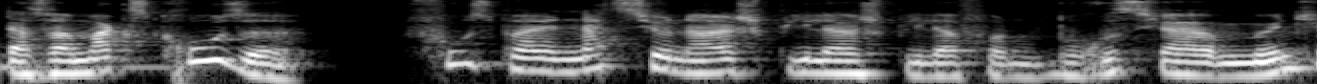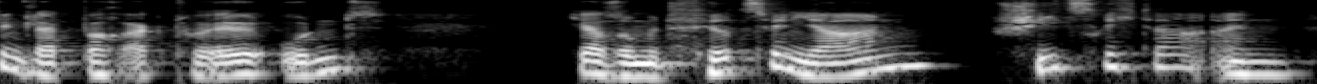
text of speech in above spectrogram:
Das war Max Kruse, Fußball-Nationalspieler, Spieler von Borussia Mönchengladbach aktuell und ja, so mit 14 Jahren Schiedsrichter, ein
